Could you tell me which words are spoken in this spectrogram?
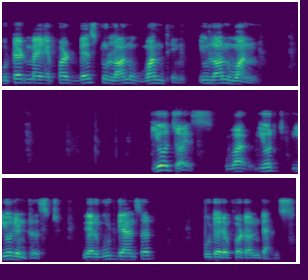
put my effort best to learn one thing. You learn one. Your choice. What your your interest. You are a good dancer put your effort on dance.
